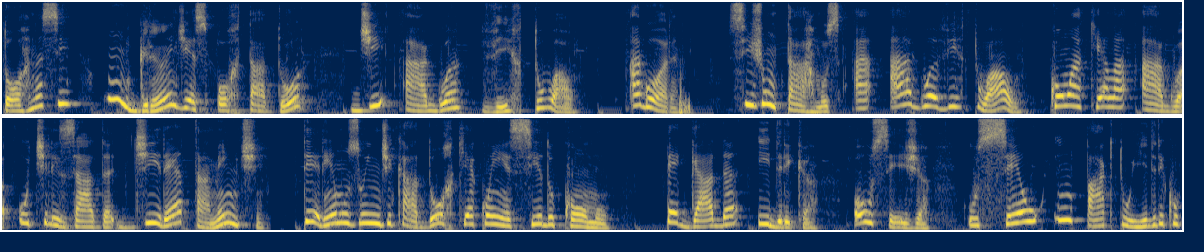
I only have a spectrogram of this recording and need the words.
torna-se um grande exportador de água virtual. Agora, se juntarmos a água virtual com aquela água utilizada diretamente, teremos o um indicador que é conhecido como pegada hídrica, ou seja, o seu impacto hídrico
